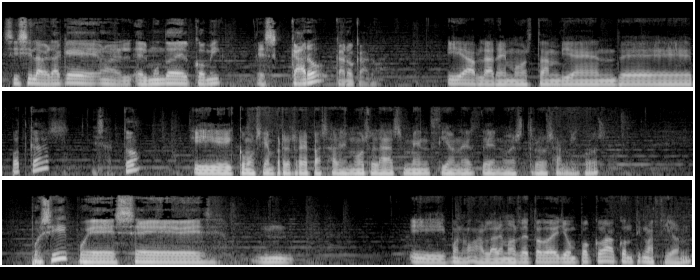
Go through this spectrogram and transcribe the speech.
Sí, sí, la verdad que bueno, el, el mundo del cómic es caro, caro, caro. Y hablaremos también de podcast. Exacto. Y como siempre repasaremos las menciones de nuestros amigos. Pues sí, pues eh, mm, Y bueno, hablaremos de todo ello un poco a continuación.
